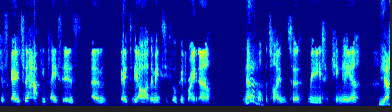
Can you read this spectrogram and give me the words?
just go to the happy places um go to the art that makes you feel good right now now's Yeah. not the time to read king lear yeah.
